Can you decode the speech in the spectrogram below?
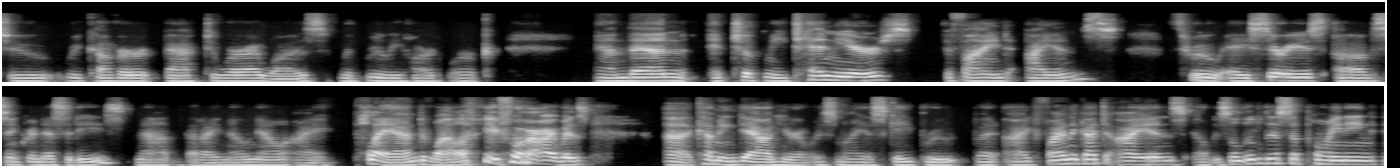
to recover back to where I was with really hard work. And then it took me 10 years to find IANDS through a series of synchronicities now that I know now I planned while before I was uh, coming down here. It was my escape route, but I finally got to IANDS. It was a little disappointing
